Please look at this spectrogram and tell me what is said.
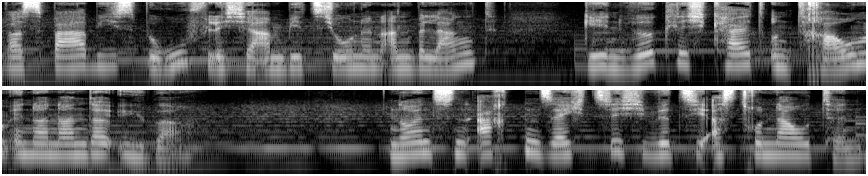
Was Barbies berufliche Ambitionen anbelangt, gehen Wirklichkeit und Traum ineinander über. 1968 wird sie Astronautin,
